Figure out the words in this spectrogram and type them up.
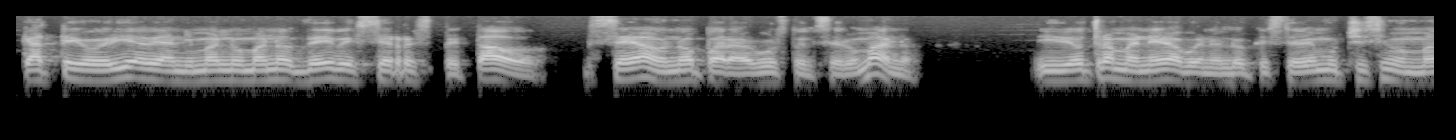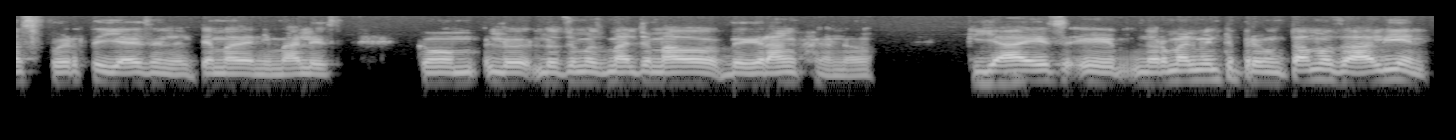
categoría de animal humano debe ser respetado, sea o no para gusto del ser humano. Y de otra manera, bueno, lo que se ve muchísimo más fuerte ya es en el tema de animales, como los hemos mal llamado de granja, ¿no? Que ya es, eh, normalmente preguntamos a alguien,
